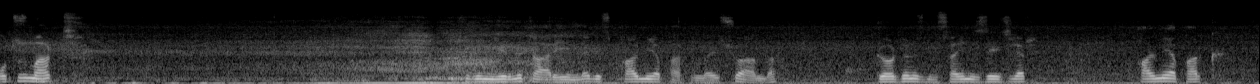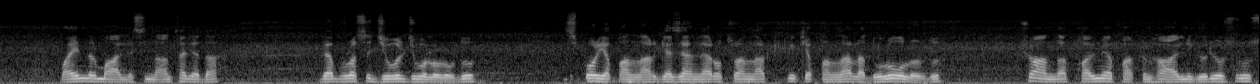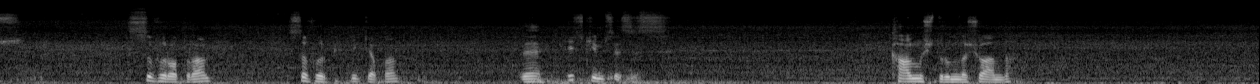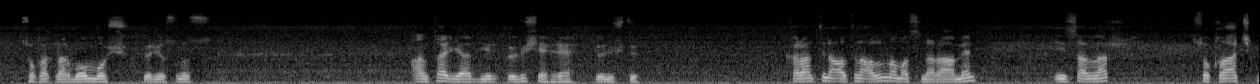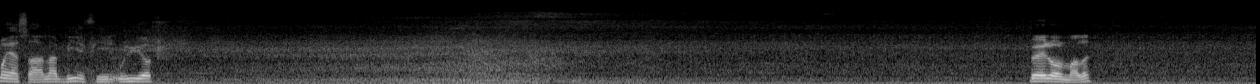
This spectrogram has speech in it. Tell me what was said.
30 Mart 2020 tarihinde biz Palmiye Parkı'ndayız şu anda. Gördüğünüz gibi sayın izleyiciler Palmiye Park Bayındır Mahallesi'nde Antalya'da ve burası cıvıl cıvıl olurdu. Spor yapanlar, gezenler, oturanlar, piknik yapanlarla dolu olurdu. Şu anda Palmiye Park'ın halini görüyorsunuz. Sıfır oturan, sıfır piknik yapan ve hiç kimsesiz kalmış durumda şu anda. Sokaklar bomboş görüyorsunuz. Antalya bir ölü şehre dönüştü. Karantina altına alınmamasına rağmen insanlar sokağa çıkma yasağına bil fiil uyuyor. Böyle olmalı.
